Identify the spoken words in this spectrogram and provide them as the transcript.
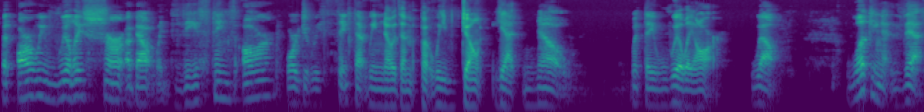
But are we really sure about what these things are? Or do we think that we know them, but we don't yet know what they really are? Well, looking at this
